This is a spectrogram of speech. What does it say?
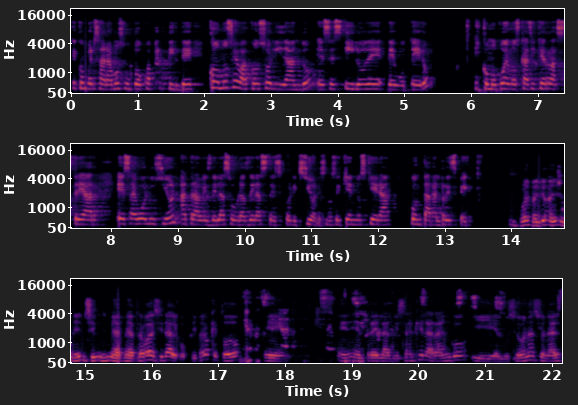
que conversáramos un poco a partir de cómo se va consolidando ese estilo de, de Botero y cómo podemos casi que rastrear esa evolución a través de las obras de las tres colecciones. No sé quién nos quiera contar al respecto. Bueno, yo me, atrevo a decir algo. Primero que todo, eh, entre la Luis Ángel Arango y el Museo Nacional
